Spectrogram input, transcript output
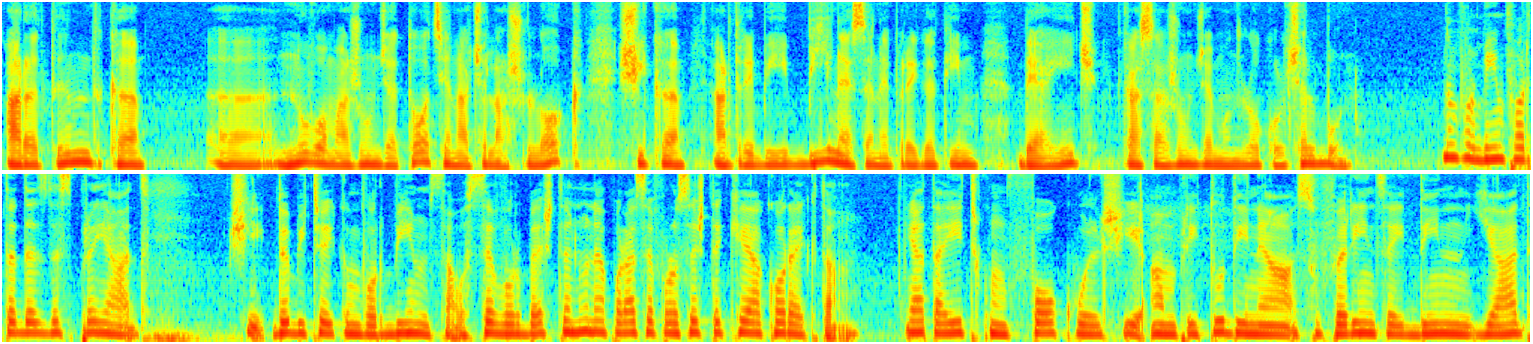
arătând că Uh, nu vom ajunge toți în același loc și că ar trebui bine să ne pregătim de aici ca să ajungem în locul cel bun. Nu vorbim foarte des despre iad și de obicei când vorbim sau se vorbește, nu neapărat se folosește cheia corectă. Iată aici cum focul și amplitudinea suferinței din iad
